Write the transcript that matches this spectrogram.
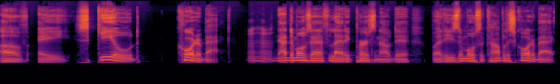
of a skilled quarterback. Mm-hmm. Not the most athletic person out there, but he's the most accomplished quarterback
